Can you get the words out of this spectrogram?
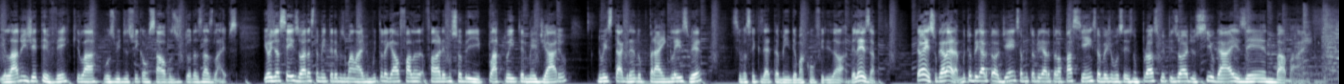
e lá no IGTV, que lá os vídeos ficam salvos de todas as lives. E hoje às 6 horas também teremos uma live muito legal, falaremos sobre platô intermediário no Instagram do Pra Inglês Ver. Se você quiser também dê uma conferida lá, beleza? Então é isso, galera. Muito obrigado pela audiência, muito obrigado pela paciência. Eu vejo vocês no próximo episódio. See you guys and bye bye.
